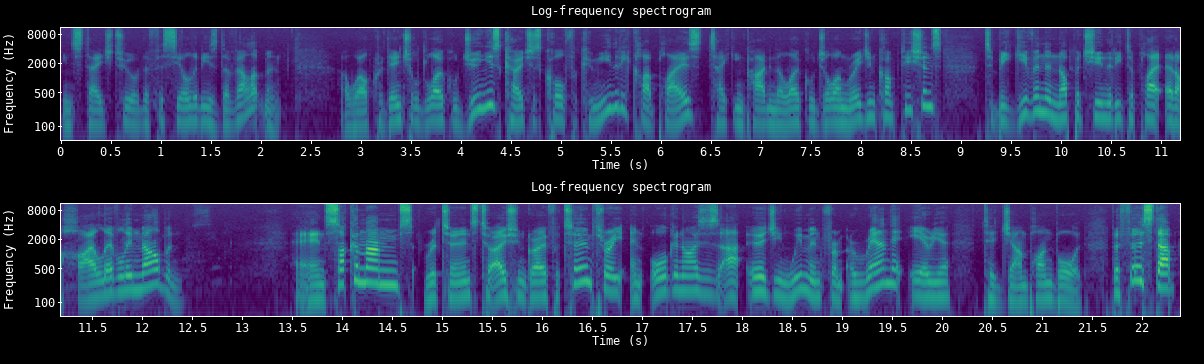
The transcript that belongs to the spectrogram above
in stage two of the facility's development. A well credentialed local juniors coach has called for community club players taking part in the local Geelong region competitions to be given an opportunity to play at a high level in Melbourne. And Soccer Mums returns to Ocean Grove for term three, and organisers are urging women from around the area to jump on board. But first up,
